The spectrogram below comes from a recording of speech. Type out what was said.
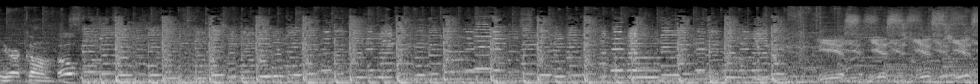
Here I come. Oh. Yes, yes, yes, yes.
